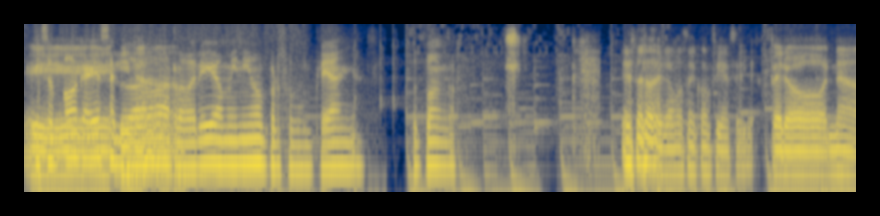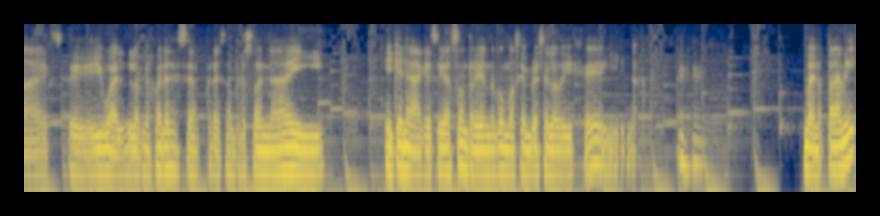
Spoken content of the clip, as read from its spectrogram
Y supongo que haya eh, saludado a Rodrigo mínimo por su cumpleaños. Supongo. Esto lo dejamos en confianza Pero nada, este, igual, los mejores deseos para esa persona y, y que nada, que siga sonriendo como siempre se lo dije y nada. Bueno, para mí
